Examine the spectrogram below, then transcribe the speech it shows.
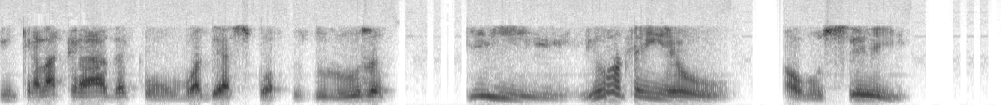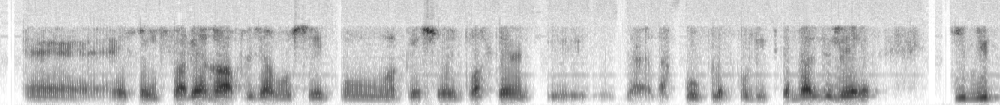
encalacrada com o habeas corpus do Lula, e, e ontem eu almocei é, eu estou em Florianópolis, almocei com uma pessoa importante da, da cúpula política brasileira, que me,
